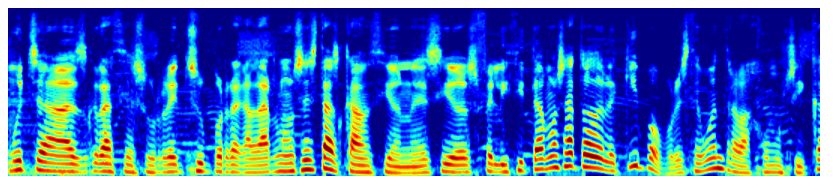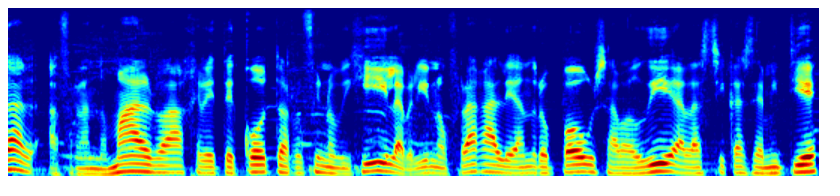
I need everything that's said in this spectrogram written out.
Muchas gracias, Urrechu, por regalarnos estas canciones y os felicitamos a todo el equipo por este buen trabajo musical. A Fernando Malva, a Jerete Cota, a Rufino Vigil, a Belino Fraga, a Leandro Pous, a Baudí, a las chicas de Amitié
